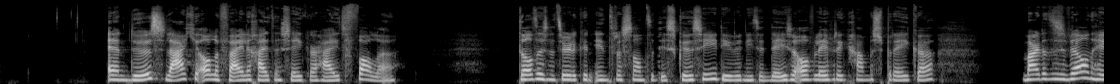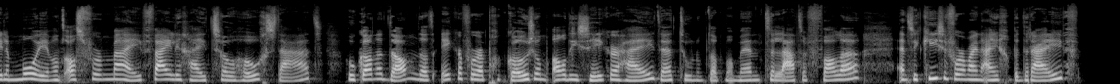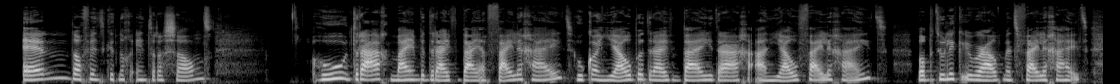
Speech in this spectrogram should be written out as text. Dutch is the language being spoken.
en dus laat je alle veiligheid en zekerheid vallen. Dat is natuurlijk een interessante discussie die we niet in deze aflevering gaan bespreken. Maar dat is wel een hele mooie, want als voor mij veiligheid zo hoog staat, hoe kan het dan dat ik ervoor heb gekozen om al die zekerheid, hè, toen op dat moment, te laten vallen en te kiezen voor mijn eigen bedrijf? En, dan vind ik het nog interessant, hoe draagt mijn bedrijf bij aan veiligheid? Hoe kan jouw bedrijf bijdragen aan jouw veiligheid? Wat bedoel ik überhaupt met veiligheid?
